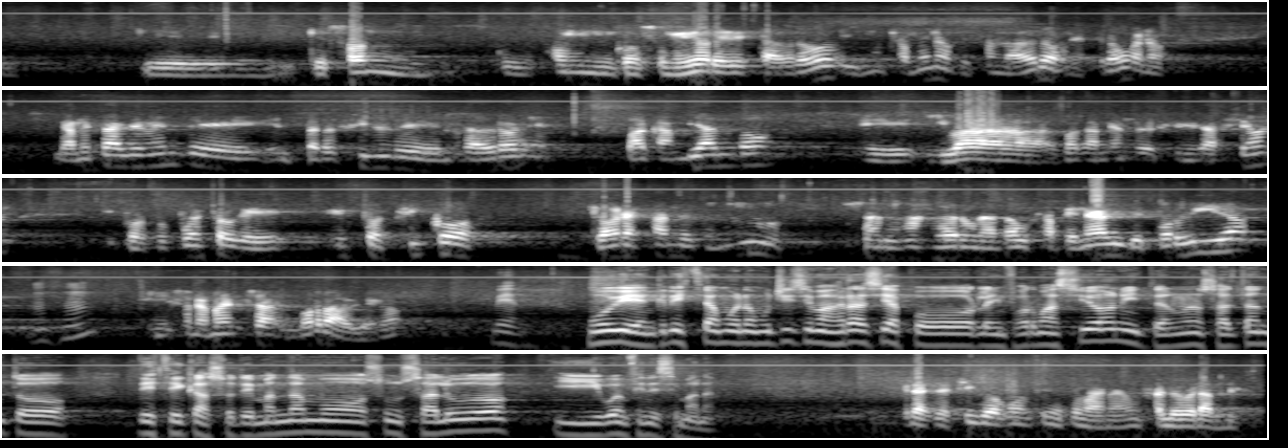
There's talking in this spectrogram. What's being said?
que, que son, que son consumidores de esta droga y mucho menos que son ladrones. Pero bueno, lamentablemente el perfil de los ladrones va cambiando eh, y va, va cambiando de generación y por supuesto que estos chicos que ahora están detenidos ya les van a dar una causa penal de por vida y es una mancha imborrable, ¿no? Bien. Muy bien, Cristian. Bueno, muchísimas gracias por la información y tenernos al tanto de este caso. Te mandamos un saludo y buen fin de semana. Gracias chicos, buen fin de semana, un saludo grande.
